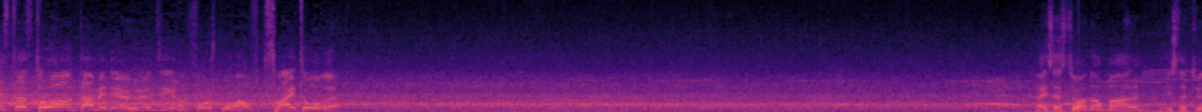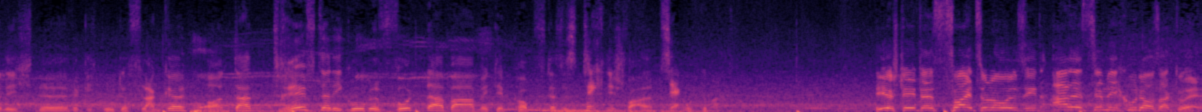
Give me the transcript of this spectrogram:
ist das Tor und damit erhöhen sie ihren Vorsprung auf zwei Tore. Da ist das Tor nochmal. Ist natürlich eine wirklich gute Flanke. Und dann trifft er die Kugel wunderbar mit dem Kopf. Das ist technisch vor allem sehr gut gemacht. Hier steht es 2 zu 0. Sieht alles ziemlich gut aus aktuell.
